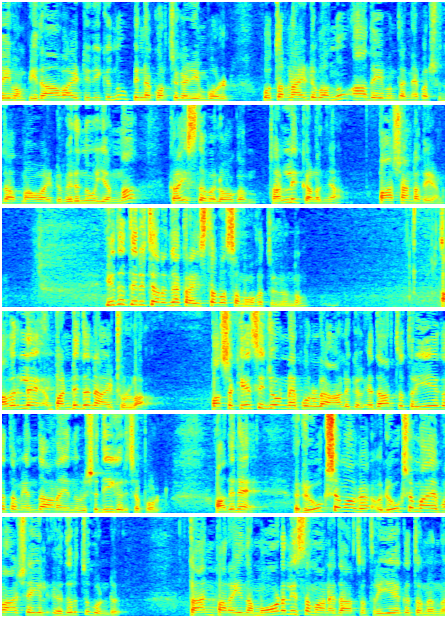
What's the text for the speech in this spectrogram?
ദൈവം പിതാവായിട്ടിരിക്കുന്നു. പിന്നെ കുറച്ച് കഴിയുമ്പോൾ പുത്രനായിട്ട് വന്നു. ആ ദൈവം തന്നെ പരിശുദ്ധാത്മാവായിട്ട് വരുന്നു എന്ന ക്രൈസ്തവ ലോകം തള്ളിക്കളഞ്ഞ പാഷാണ്ഡതയാണ്. ഇത് തിരിച്ചറിഞ്ഞ ക്രൈസ്തവ സമൂഹത്തിൽ നിന്നും അവരിലെ പണ്ഡിതനായിട്ടുള്ള പക്ഷെ കെ സി ജോണിനെ പോലുള്ള ആളുകൾ യഥാർത്ഥ ത്രിയേകത്വം എന്താണ് എന്ന് വിശദീകരിച്ചപ്പോൾ അതിനെ രൂക്ഷമായ രൂക്ഷമായ ഭാഷയിൽ എതിർത്തുകൊണ്ട് താൻ പറയുന്ന മോഡലിസമാണ് യഥാർത്ഥ ത്രിയേകത്വം എന്ന്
